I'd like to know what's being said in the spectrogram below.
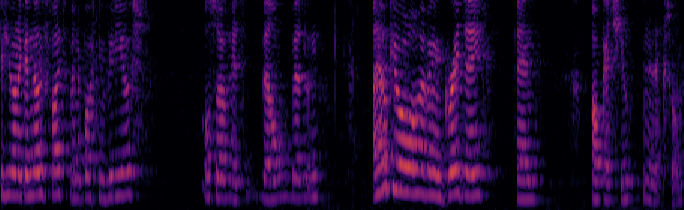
if you want to get notified when I post new videos, also hit the bell button. I hope you're all having a great day and I'll catch you in the next one.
